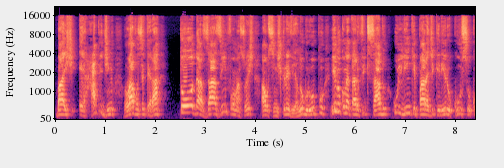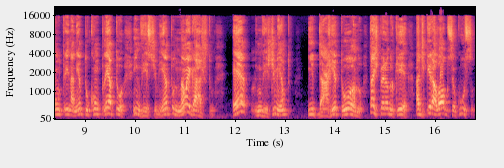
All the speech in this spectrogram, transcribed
baixe, é rapidinho. Lá você terá todas as informações ao se inscrever no grupo e no comentário fixado o link para adquirir o curso com treinamento completo. Investimento não é gasto, é investimento e dá retorno. Tá esperando o quê? Adquira logo seu curso.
